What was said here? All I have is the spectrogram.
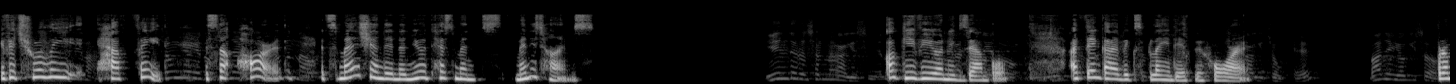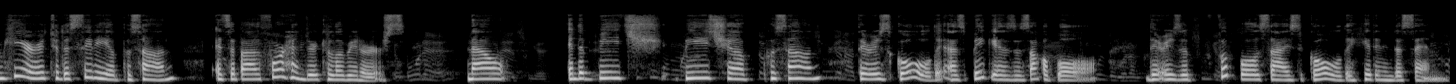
if you truly have faith, it's not hard. It's mentioned in the New Testament many times. I'll give you an example. I think I've explained it before. From here to the city of Busan, it's about 400 kilometers. Now, in the beach, beach of Busan, there is gold as big as a soccer ball. There is a football-sized gold hidden in the sand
